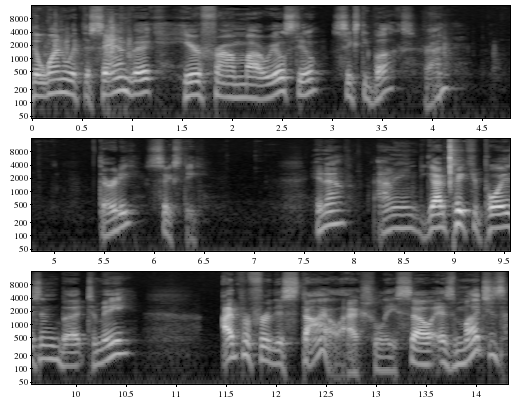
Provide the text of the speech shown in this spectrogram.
the one with the Sandvik here from uh, Real Steel, 60 bucks, right? 30, 60. You know, I mean, you got to pick your poison, but to me, I prefer this style actually. So as much as,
